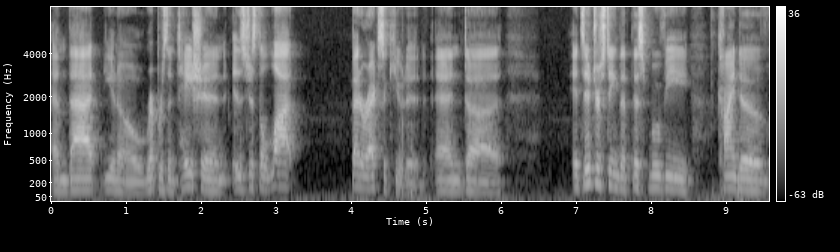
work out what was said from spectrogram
and that you know representation is just a lot better executed. And uh, it's interesting that this movie kind of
